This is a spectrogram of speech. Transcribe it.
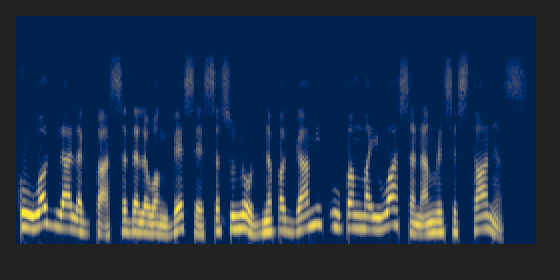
Huwag lalagpas sa dalawang beses sa sunod na paggamit upang maiwasan ang resistance.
